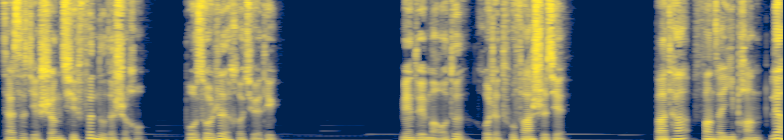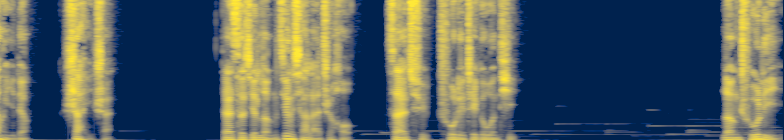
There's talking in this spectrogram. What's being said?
在自己生气、愤怒的时候，不做任何决定。面对矛盾或者突发事件，把它放在一旁晾一晾、晒一晒，待自己冷静下来之后，再去处理这个问题。冷处理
